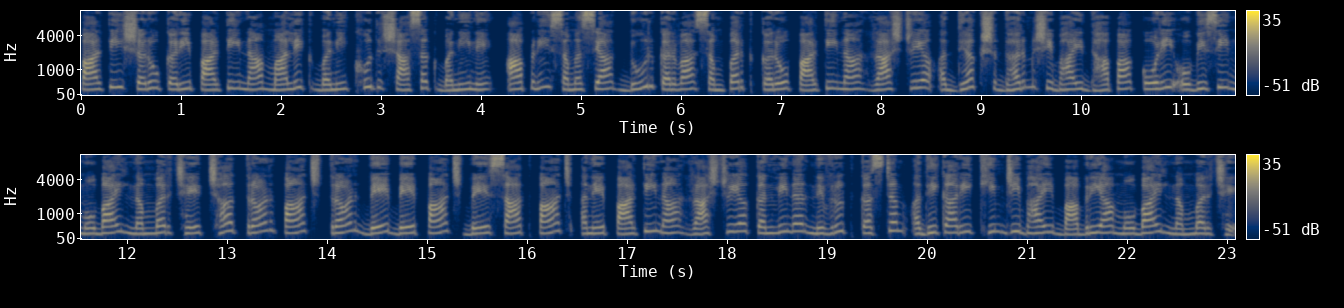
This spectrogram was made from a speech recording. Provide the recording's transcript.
પાર્ટી શરૂ કરી પાર્ટીના માલિક બની, ખુદ શાસક બનીને આપણી સમસ્યા દૂર કરવા સંપર્ક કરો. પાર્ટીના રાષ્ટ્રીય અધ્યક્ષ Dharmshibhai Dhapa, Koli OBC mobile number છે છ ત્રણ પાંચ ત્રણ બે બે પાંચ બે સાત પાંચ અને પાર્ટીના રાષ્ટ્રીય કન્વીનર નિવૃત્ત કસ્ટમ અધિકારી ખીમજીભાઈ બાબરિયા મોબાઈલ નંબર છે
